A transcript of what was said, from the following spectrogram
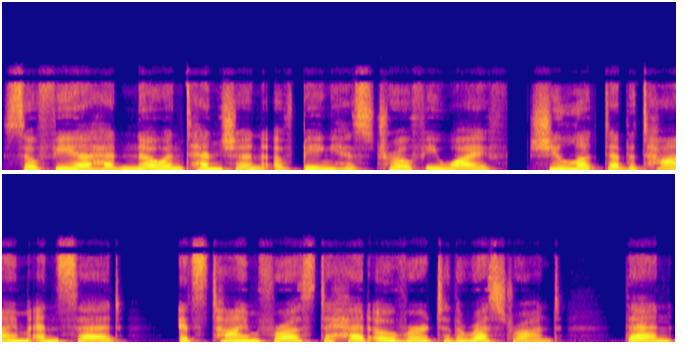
Sophia had no intention of being his trophy wife. She looked at the time and said, It's time for us to head over to the restaurant. Then,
